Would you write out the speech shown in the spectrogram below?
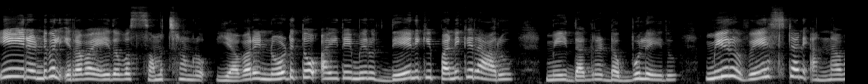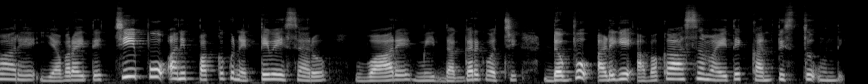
ఈ రెండు వేల ఇరవై ఐదవ సంవత్సరంలో ఎవరి నోటితో అయితే మీరు దేనికి పనికిరారు? మీ దగ్గర డబ్బు లేదు. మీరు వేస్ట్ అని అన్నవారే ఎవరైతే చీపు అని పక్కకు నెట్టివేశారో వారే మీ దగ్గరకు వచ్చి డబ్బు అడిగే అవకాశం అయితే కనిపిస్తూ ఉంది.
